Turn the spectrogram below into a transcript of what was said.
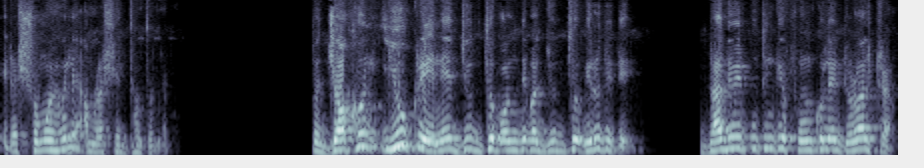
এটা সময় হলে আমরা সিদ্ধান্ত নেব। তো যখন ইউক্রেনে যুদ্ধ বন্ধে বা যুদ্ধ বিরতিতে ভ্লাদিমির পুতিনকে ফোন করলেন ডোনাল্ড ট্রাম্প,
